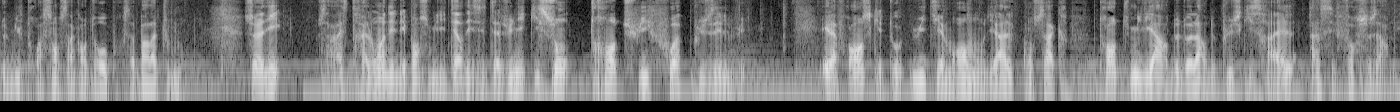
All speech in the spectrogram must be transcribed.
2350 euros pour que ça parle à tout le monde. Cela dit, ça reste très loin des dépenses militaires des États-Unis qui sont 38 fois plus élevées. Et la France, qui est au 8e rang mondial, consacre 30 milliards de dollars de plus qu'Israël à ses forces armées.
